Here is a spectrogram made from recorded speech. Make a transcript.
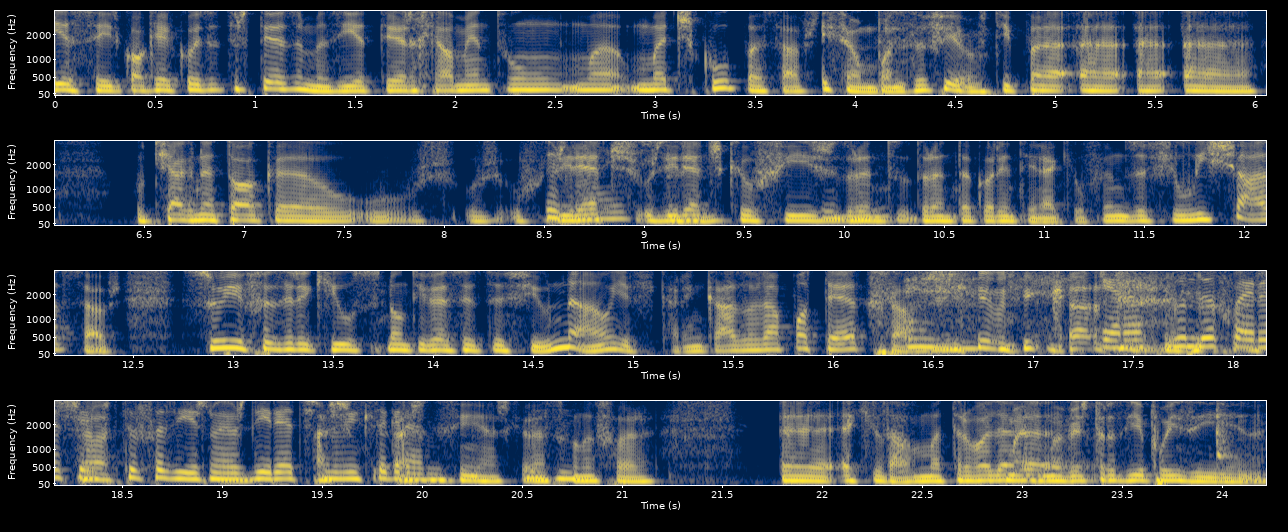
ia sair qualquer coisa de certeza, mas ia ter realmente uma, uma desculpa, sabes? Isso é um bom desafio. Tipo, tipo a, a, a, o Tiago na toca, os, os, os, os diretos, os diretos que eu fiz uhum. durante, durante a quarentena, aquilo foi um desafio lixado, sabes? Se eu ia fazer aquilo se não tivesse esse desafio, não, ia ficar em casa a olhar para o teto, sabes? Ficar... Era a segunda-feira sempre que tu fazias, não é? Os diretos acho no Instagram. Que, acho que sim, acho que era a uhum. segunda-feira. Uh, aquilo dava-me a trabalhar. Mais uma vez trazia poesia, né?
